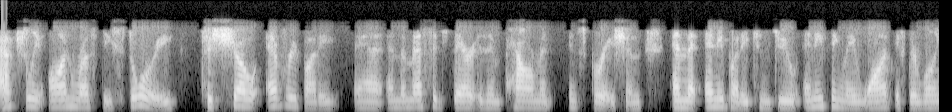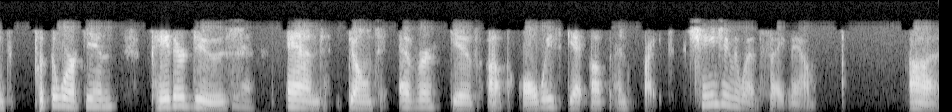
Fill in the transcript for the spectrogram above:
actually on Rusty's story to show everybody, and, and the message there is empowerment, inspiration, and that anybody can do anything they want if they're willing to put the work in, pay their dues. Yes and don't ever give up. Always get up and fight. Changing the website now. Uh,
